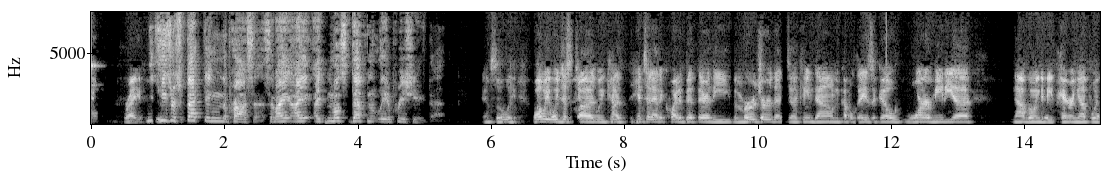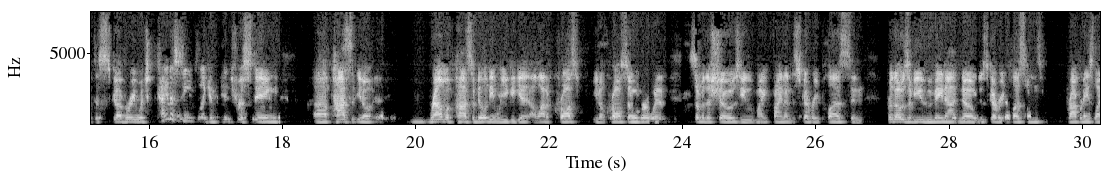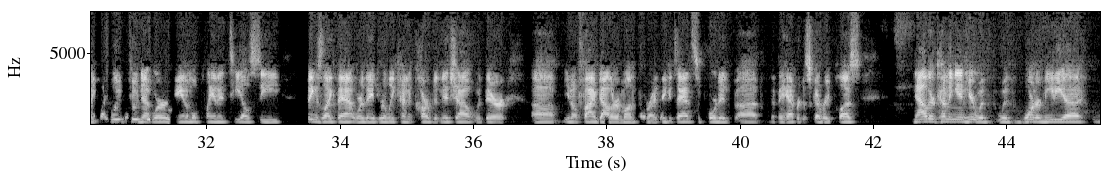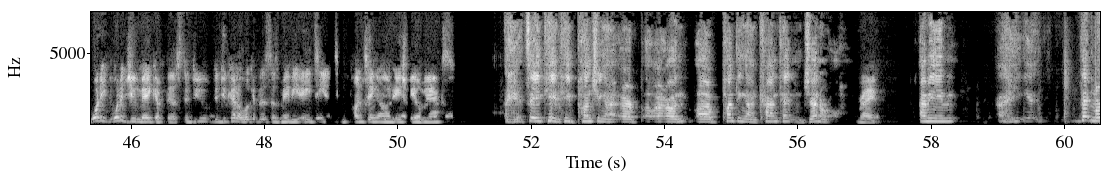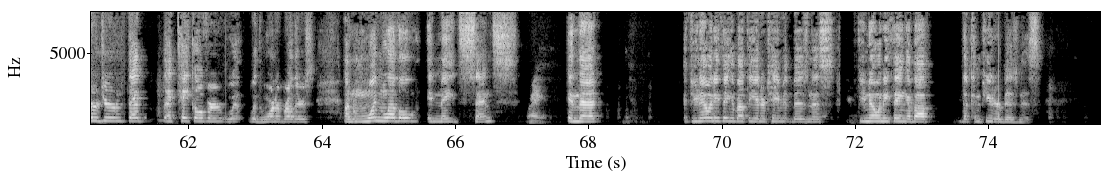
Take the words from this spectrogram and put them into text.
Right. He's respecting the process, and I I, I most definitely appreciate that. Absolutely. Well, we, we just uh, we kind of hinted at it quite a bit there. The the merger that uh, came down a couple days ago, Warner Media now going to be pairing up with Discovery, which kind of seems like an interesting uh, possi- you know realm of possibility where you could get a lot of cross you know crossover with some of the shows you might find on Discovery And for those of you who may not know, Discovery Plus owns properties like Food Network, Animal Planet, TLC things like that, where they've really kind of carved a niche out with their, uh, you know, five dollar a month for I think it's ad supported uh, that they have for Discovery Plus. Now they're coming in here with with Warner Media. What did what did you make of this? Did you did you kind of look at this as maybe AT and T punting on HBO Max? It's AT and T punching on, or, or uh, punting on content in general. Right. I mean, I, that merger, that that takeover with, with Warner Brothers, on one level, it made sense. Right. In that, if you know anything about the entertainment business, if you know anything about the computer business,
